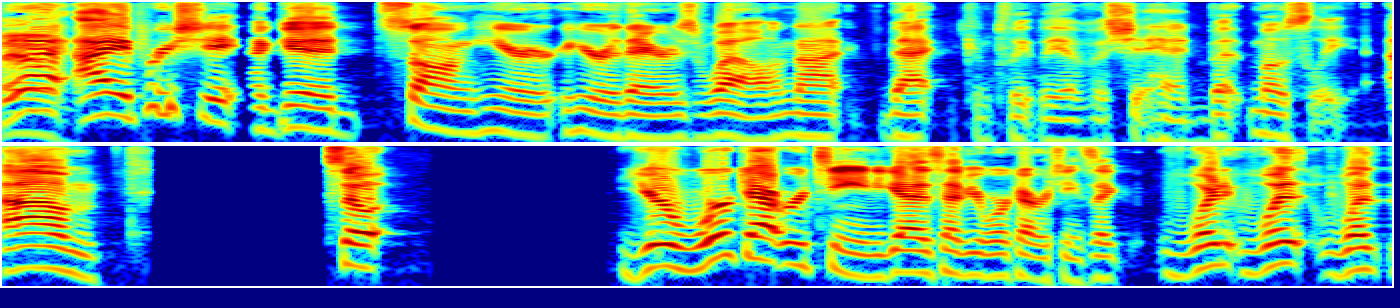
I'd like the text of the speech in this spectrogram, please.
But I, I appreciate a good song here here or there as well. I'm not that completely of a shithead, but mostly. Um so your workout routine, you guys have your workout routines. Like what what what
